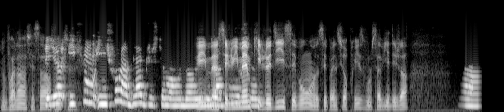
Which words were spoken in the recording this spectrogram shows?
Voilà, c'est ça, en D'ailleurs, fait. ils font, ils font la blague justement dans Oui, mais c'est lui-même qui euh, le dit, c'est bon, euh, c'est pas une surprise, vous le saviez déjà. voilà.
